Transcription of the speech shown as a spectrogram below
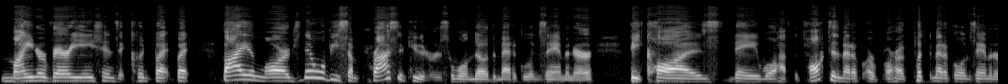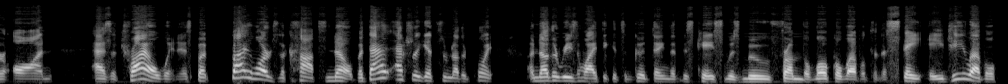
minor variations. It could, but but by and large, there will be some prosecutors who will know the medical examiner because they will have to talk to the medical or, or have put the medical examiner on as a trial witness. But by and large, the cops know. But that actually gets to another point. Another reason why I think it's a good thing that this case was moved from the local level to the state AG level,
